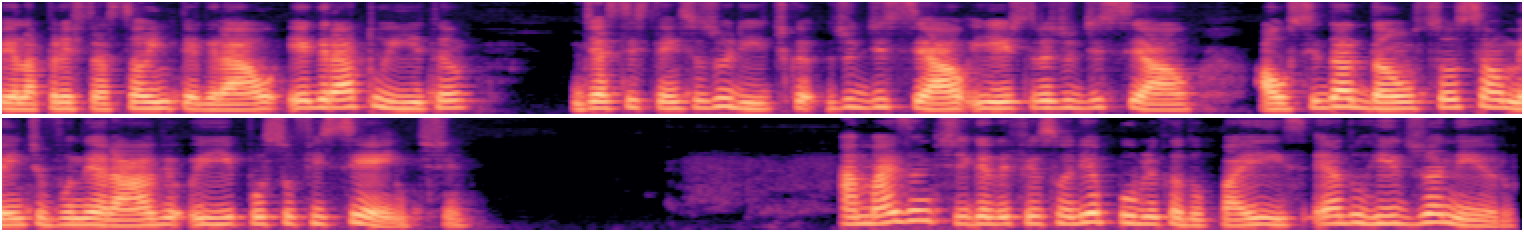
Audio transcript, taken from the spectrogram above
pela prestação integral e gratuita de assistência jurídica, judicial e extrajudicial ao cidadão socialmente vulnerável e hipossuficiente. A mais antiga defensoria pública do país é a do Rio de Janeiro,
